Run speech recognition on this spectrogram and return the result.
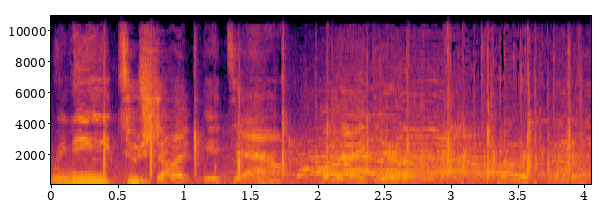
We need to shut it down. Thank you.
